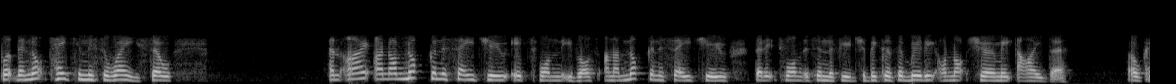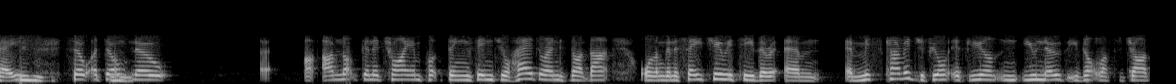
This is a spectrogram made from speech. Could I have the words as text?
but they're not taking this away. So, and I and I'm not going to say to you it's one that you've lost, and I'm not going to say to you that it's one that's in the future because they really are not showing me either. Okay, Mhm. so I don't Mhm. know. uh, I- I'm not going to try and put things into your head or anything like that. All I'm going to say to you it's either um, a miscarriage. If you if you you know that you've not lost a child,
